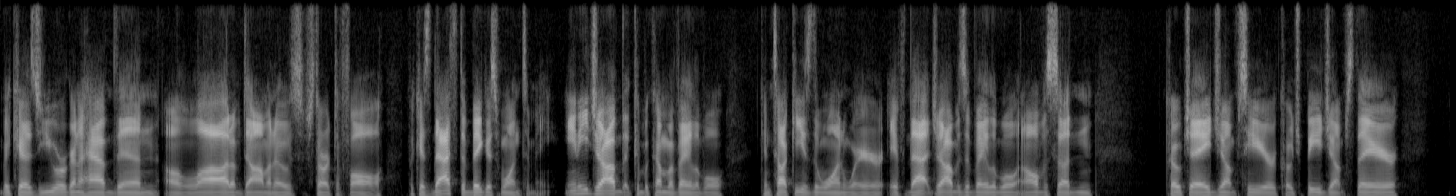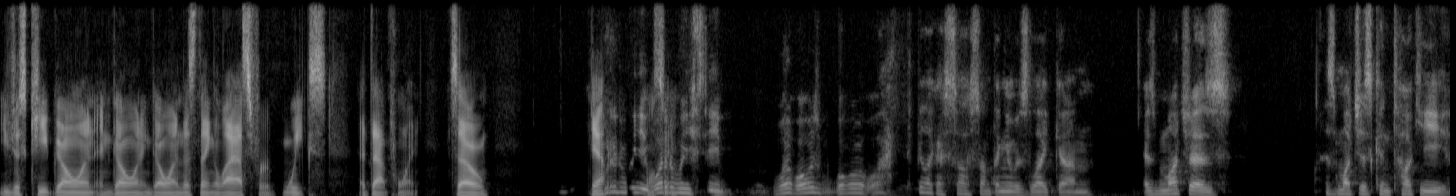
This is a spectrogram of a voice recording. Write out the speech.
because you are going to have then a lot of dominoes start to fall because that's the biggest one to me. Any job that could become available, Kentucky is the one where if that job is available and all of a sudden Coach A jumps here, Coach B jumps there, you just keep going and going and going. This thing lasts for weeks at that point. So, yeah, What did we? we'll what see. did we see? What, what was? What, what, I feel like I saw something. It was like um, as much as, as much as Kentucky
